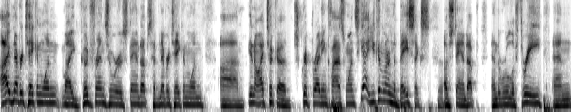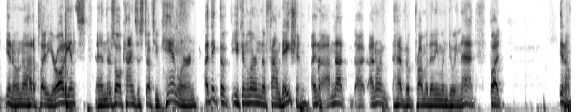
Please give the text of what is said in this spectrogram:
I've never taken one. My good friends who are stand-ups have never taken one. Um, you know, I took a script writing class once. Yeah, you can learn the basics yeah. of stand up and the rule of three and, you know, know how to play to your audience. And there's all kinds of stuff you can learn. I think the you can learn the foundation. I, am not, I, I don't have a problem with anyone doing that. But you know,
